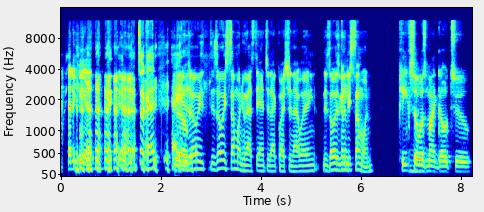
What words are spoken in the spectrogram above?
patty. it's okay. Hey, you know, there's always there's always someone who has to answer that question that way. There's always going to be someone. Pizza was my go-to.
